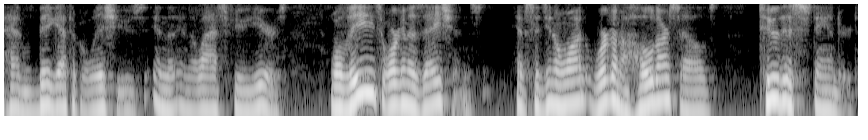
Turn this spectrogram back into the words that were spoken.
had big ethical issues in the in the last few years. Well, these organizations have said, you know what, we're going to hold ourselves to this standard.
